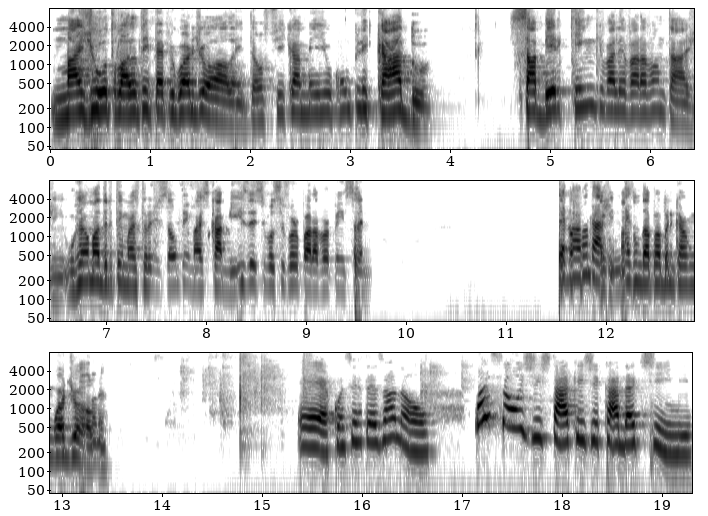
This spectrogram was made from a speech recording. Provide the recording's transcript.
mas de outro lado tem Pepe Guardiola, então fica meio complicado saber quem que vai levar a vantagem. O Real Madrid tem mais tradição, tem mais camisa, e se você for parar para pensar leva a vantagem, mas não dá para brincar com o Guardiola, né? É, com certeza não. Quais são os destaques de cada time?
